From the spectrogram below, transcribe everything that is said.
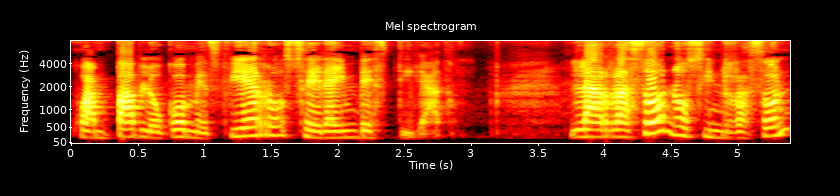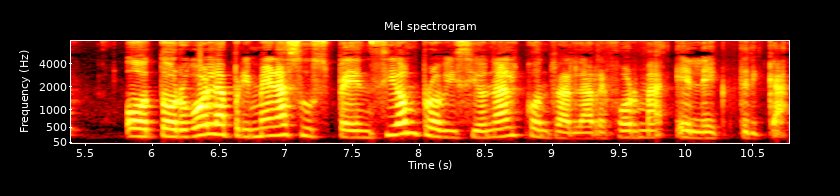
Juan Pablo Gómez Fierro será investigado. La razón o sin razón otorgó la primera suspensión provisional contra la reforma eléctrica.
